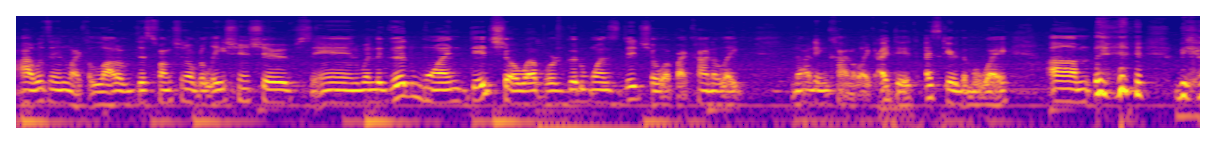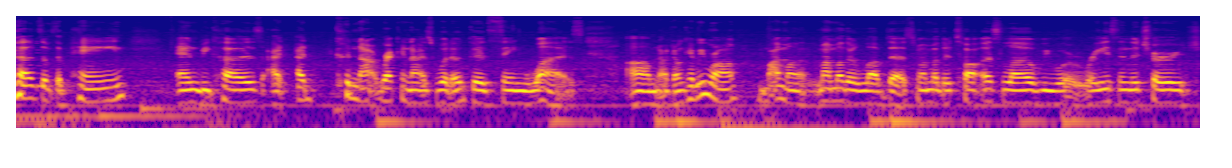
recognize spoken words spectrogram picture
I was in like a lot of dysfunctional relationships, and when the good one did show up, or good ones did show up, I kind of like, no, I didn't kind of like, I did, I scared them away um, because of the pain and because I, I could not recognize what a good thing was. Um, now, don't get me wrong. My mom, my mother loved us. My mother taught us love. We were raised in the church,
